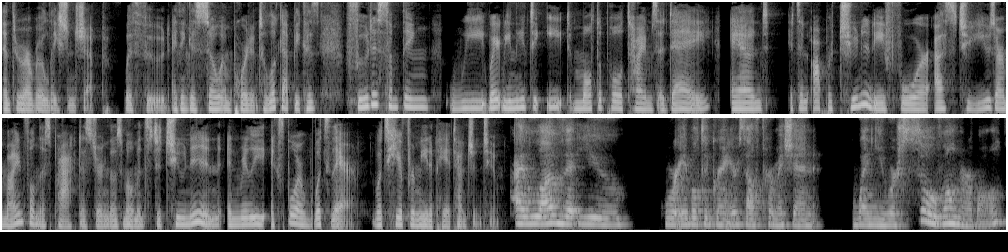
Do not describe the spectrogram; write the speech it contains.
and through our relationship with food. I think is so important to look at because food is something we wait we need to eat multiple times a day and it's an opportunity for us to use our mindfulness practice during those moments to tune in and really explore what's there, what's here for me to pay attention to. I love that you were able to grant yourself permission when you were so vulnerable.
